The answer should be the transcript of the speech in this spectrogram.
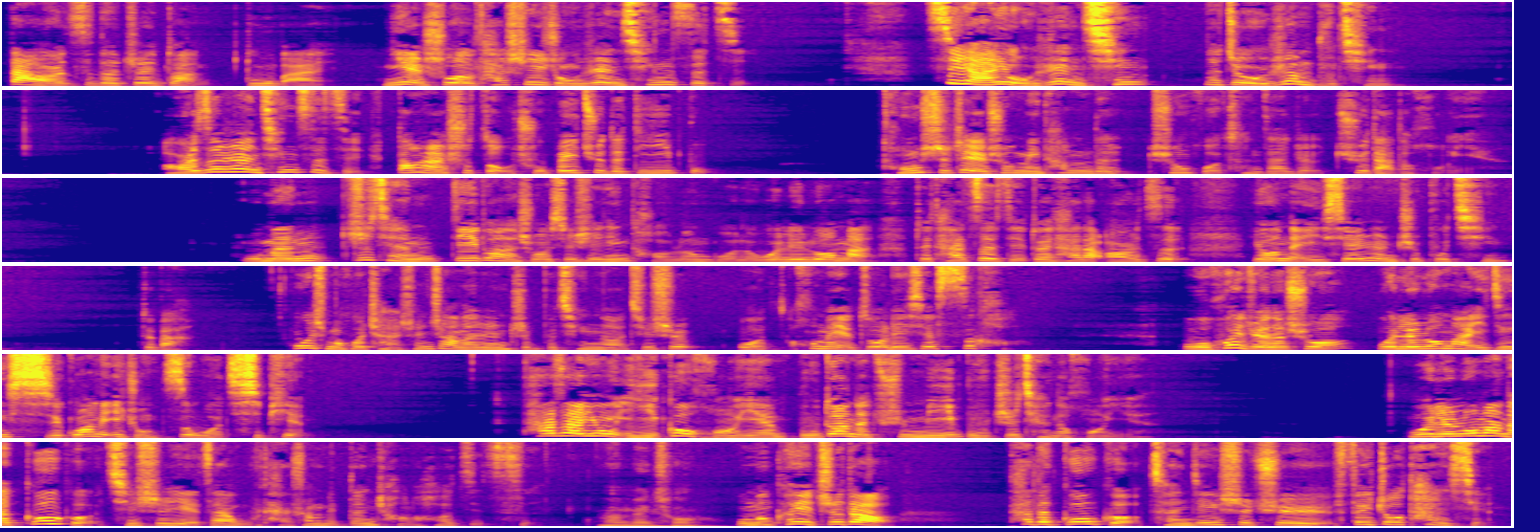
大儿子的这段独白，你也说了，他是一种认清自己。既然有认清，那就认不清。儿子认清自己，当然是走出悲剧的第一步，同时这也说明他们的生活存在着巨大的谎言。我们之前第一段的时候，其实已经讨论过了。维利罗曼对他自己、对他的儿子有哪一些认知不清，对吧？为什么会产生这样的认知不清呢？其实我后面也做了一些思考。我会觉得说，维利罗曼已经习惯了一种自我欺骗，他在用一个谎言不断的去弥补之前的谎言。维利罗曼的哥哥其实也在舞台上面登场了好几次。啊，没错。我们可以知道，他的哥哥曾经是去非洲探险。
